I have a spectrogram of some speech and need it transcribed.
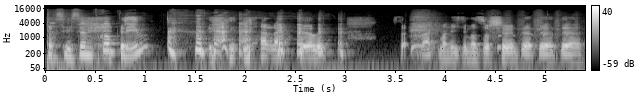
Das ist ein Problem? Es, ja, natürlich sagt man nicht immer so schön, der, der, der,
